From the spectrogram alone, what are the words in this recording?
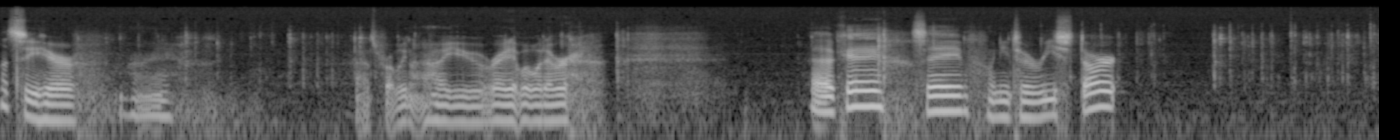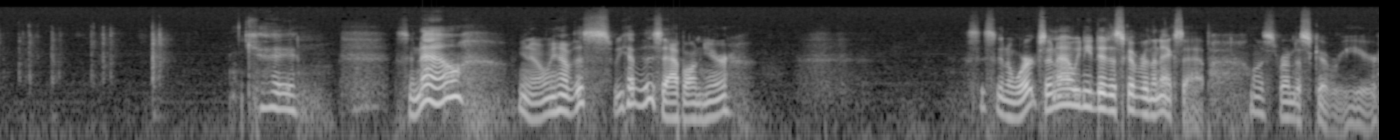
let's see here. That's probably not how you write it, but whatever. Okay, save. We need to restart. Okay. So now, you know, we have this we have this app on here. Is this going to work? So now we need to discover the next app. Let's run discovery here.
